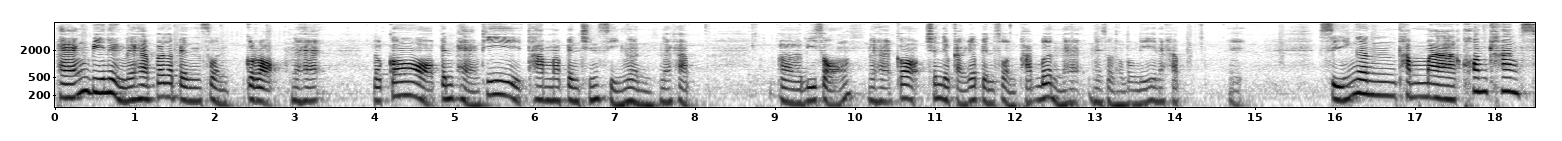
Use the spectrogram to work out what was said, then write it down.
แผง B1 นะครับก็จะเป็นส่วนเกราะนะฮะ แล้วก็เป็นแผงที่ทำมาเป็นชิ้นสีเงินนะครับเอ่อ B2 นะฮะ ก็เช่นเดียวกันก็เป็นส่วนพาร์ทเบิลนะฮะ ในส่วนของตรงนี้นะครับนี่สีเงินทำมาค่อนข้างส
